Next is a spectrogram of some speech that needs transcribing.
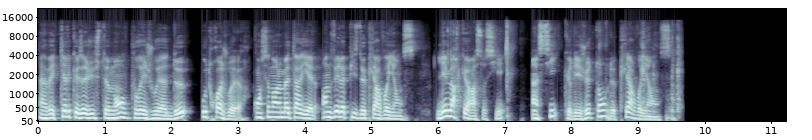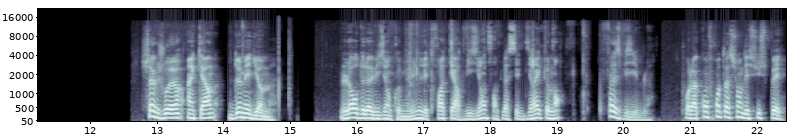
Avec quelques ajustements, vous pourrez jouer à 2 ou trois joueurs. Concernant le matériel, enlevez la piste de clairvoyance, les marqueurs associés, ainsi que les jetons de clairvoyance. Chaque joueur incarne deux médiums. Lors de la vision commune, les trois cartes vision sont placées directement face visible. Pour la confrontation des suspects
